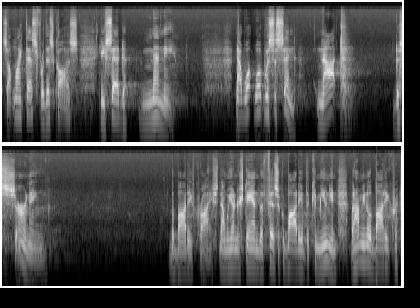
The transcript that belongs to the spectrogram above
something like this, for this cause. He said, many. Now, what, what was the sin? Not discerning the body of Christ. Now, we understand the physical body of the communion, but how many know the body of Christ?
